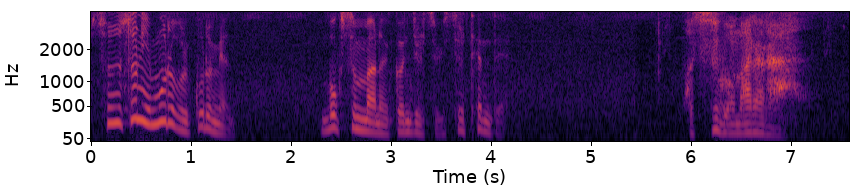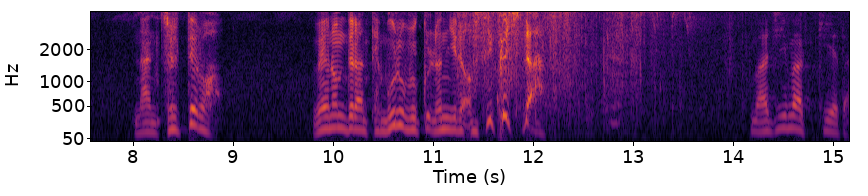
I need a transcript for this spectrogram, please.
순순히 무릎을 꿇으면 목숨만은 건질 수 있을 텐데. 헛수고 말아라. 난 절대로 외놈들한테 무릎을 꿇는 일은 없을 것이다. 마지막 기회다.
